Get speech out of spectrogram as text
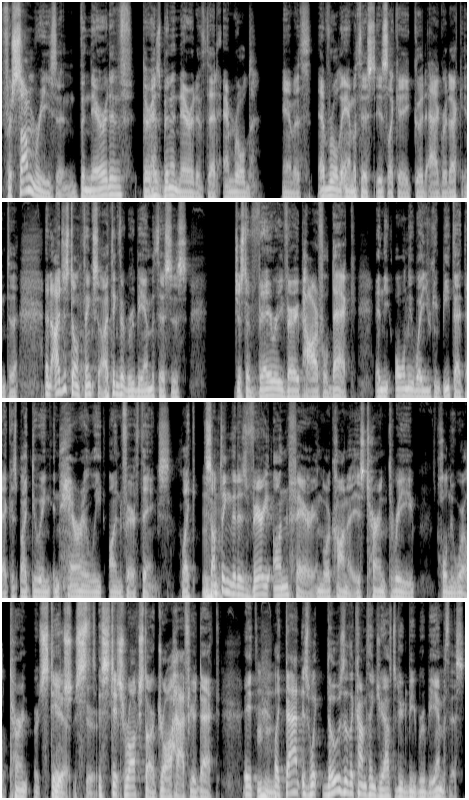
for some reason, the narrative there has been a narrative that Emerald Amethyst, Emerald Amethyst is like a good aggro deck into, and I just don't think so. I think that Ruby Amethyst is just a very, very powerful deck. And the only way you can beat that deck is by doing inherently unfair things. Like mm-hmm. something that is very unfair in Lorcana is turn three, whole new world, turn or stitch, yeah, sure, st- stitch sure. rockstar, draw half your deck. It mm-hmm. like that is what those are the kind of things you have to do to beat Ruby Amethyst.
